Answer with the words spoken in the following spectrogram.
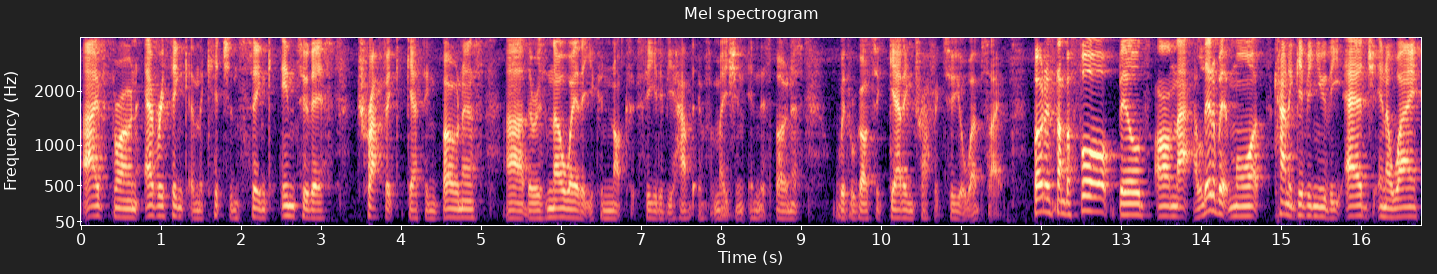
I've thrown everything in the kitchen sink into this traffic getting bonus. Uh, there is no way that you can not succeed if you have the information in this bonus with regards to getting traffic to your website. Bonus number four builds on that a little bit more. It's kind of giving you the edge in a way.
